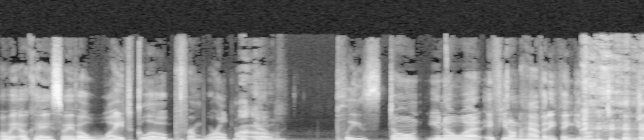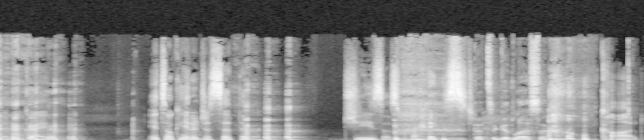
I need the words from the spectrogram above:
Oh wait, okay. So we have a white globe from World Market. Uh-oh. Please don't. You know what? If you don't have anything, you don't have to pitch it. Okay. it's okay to just sit there. Jesus Christ. That's a good lesson. Oh God.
